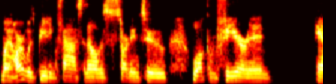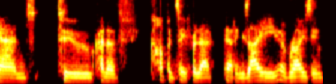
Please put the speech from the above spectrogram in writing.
my heart was beating fast and I was starting to welcome fear in and to kind of compensate for that that anxiety arising,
